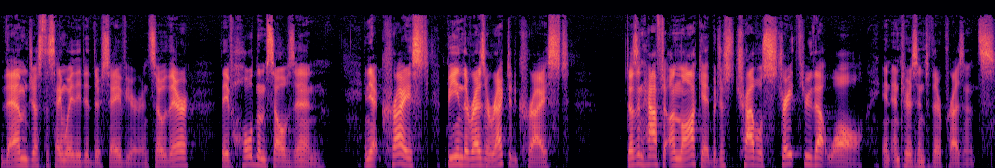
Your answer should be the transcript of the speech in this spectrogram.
them just the same way they did their Savior. And so they're, they've holed themselves in. And yet, Christ, being the resurrected Christ, doesn't have to unlock it, but just travels straight through that wall and enters into their presence,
